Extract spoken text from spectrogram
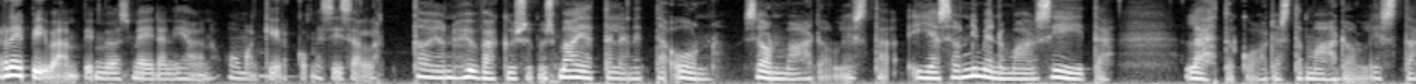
repivämpi myös meidän ihan oman kirkkomme sisällä? Toi on hyvä kysymys. Mä ajattelen, että on. Se on mahdollista. Ja se on nimenomaan siitä lähtökohdasta mahdollista,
